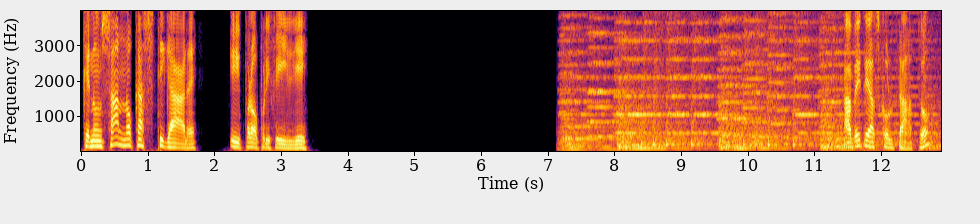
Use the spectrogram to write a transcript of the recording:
che non sanno castigare i propri figli. Avete ascoltato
